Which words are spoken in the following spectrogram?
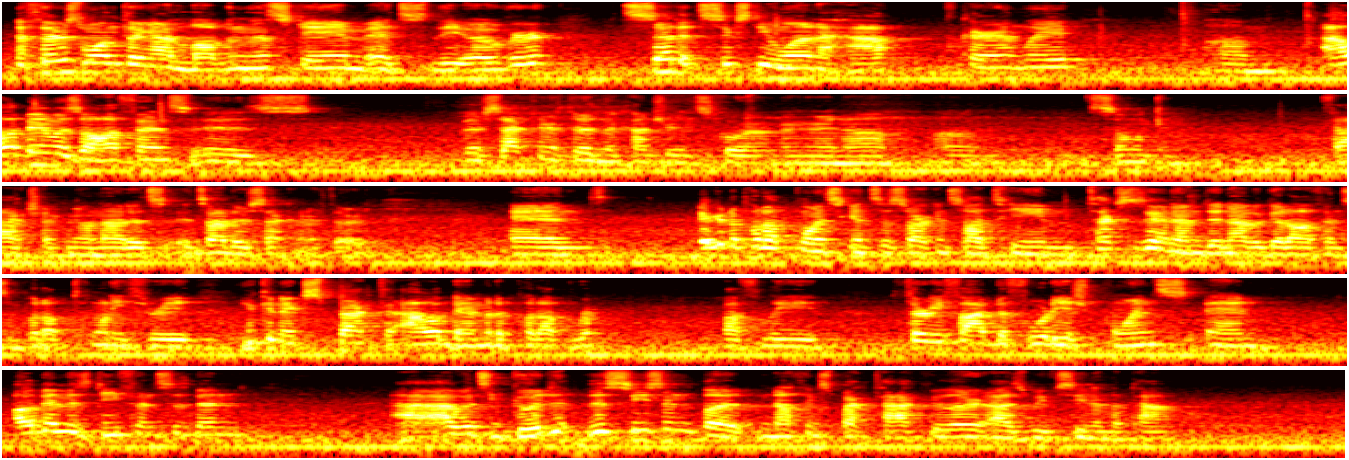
If there's one thing I love in this game, it's the over. It's set at 61 and a half currently. Um, Alabama's offense is they're second or third in the country in scoring right now. Um, someone can fact check me on that. It's it's either second or third, and they're going to put up points against this Arkansas team. Texas A&M didn't have a good offense and put up 23. You can expect Alabama to put up roughly 35 to 40ish points, and Alabama's defense has been I would say good this season, but nothing spectacular as we've seen in the past.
